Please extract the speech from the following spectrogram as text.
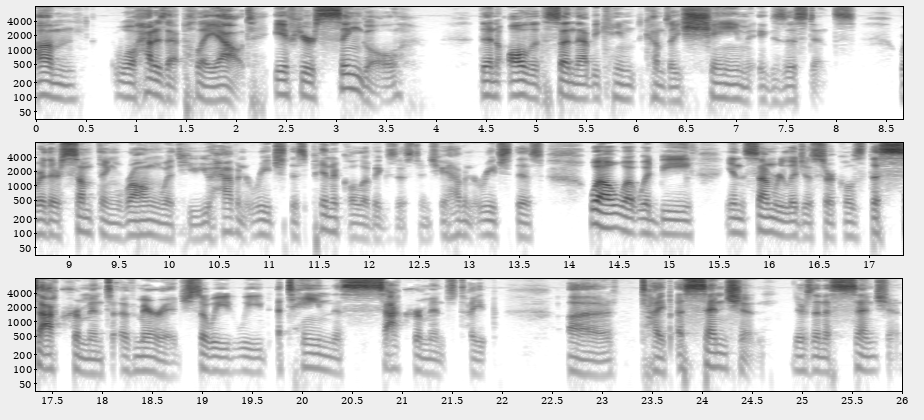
Um well how does that play out if you're single then all of a sudden that became becomes a shame existence where there's something wrong with you. You haven't reached this pinnacle of existence. You haven't reached this, well, what would be in some religious circles the sacrament of marriage. So we we attain this sacrament type uh, type ascension. There's an ascension,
